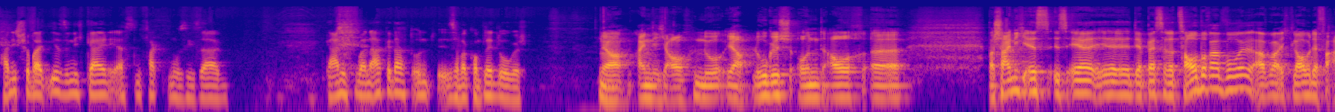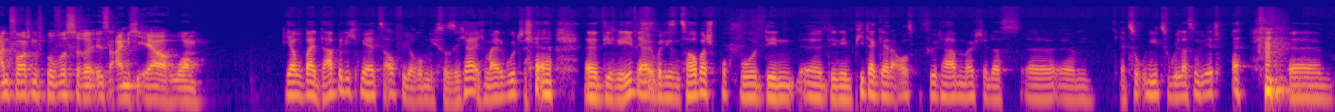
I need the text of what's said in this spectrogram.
fand ich schon mal irrsinnig geilen ersten Fakt, muss ich sagen. Gar nicht drüber nachgedacht und ist aber komplett logisch. Ja, eigentlich auch nur, ja, logisch und auch äh, wahrscheinlich ist, ist er äh, der bessere Zauberer wohl, aber ich glaube, der verantwortungsbewusstere ist eigentlich eher Wong. Ja, wobei da bin ich mir jetzt auch wiederum nicht so sicher. Ich meine, gut, äh, die reden ja über diesen Zauberspruch, wo den, äh, den, den Peter gerne ausgeführt haben möchte, dass äh, ähm, er zur Uni zugelassen wird. ähm,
